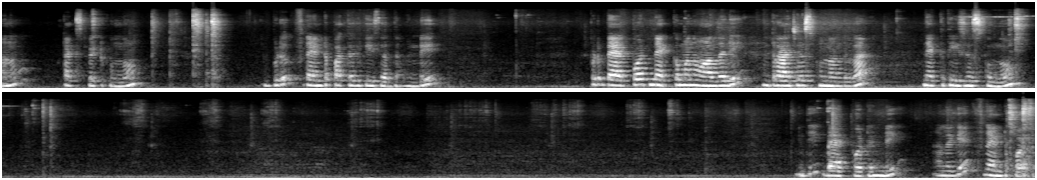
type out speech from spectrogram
మనం టక్స్ పెట్టుకుందాం. ఇప్పుడు ఫ్రంట్ పక్కకి తీసేద్దామండి. ఇప్పుడు బ్యాక్ పార్ట్ నెక్ మనం ఆల్రెడీ డ్రా చేసుకున్నాం కదా. నెక్ తీసేసుకుందాం. ఇది బ్యాక్ పార్ట్ అండి. అలాగే ఫ్రంట్ పార్ట్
